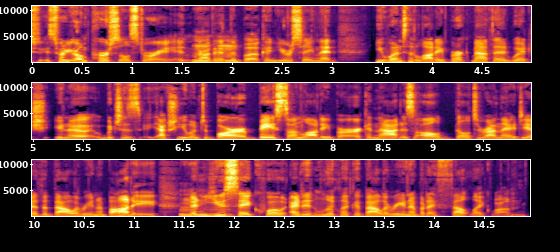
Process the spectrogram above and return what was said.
sort of your own personal story rather mm-hmm. in the book, and you're saying that you went to the Lotte Berk method, which you know, which is actually you went to barre based on Lotte Berk, and that is all built around the idea of the ballerina body. Mm-hmm. And you mm-hmm. say, "quote I didn't look like a ballerina, but I felt like one,"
